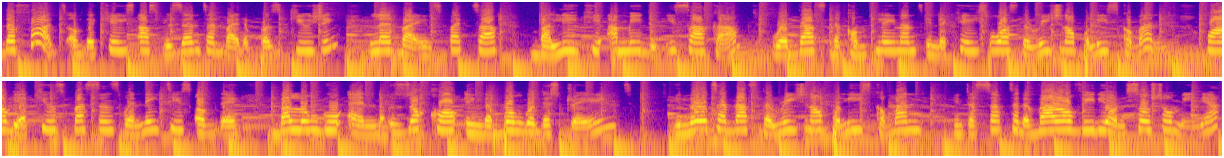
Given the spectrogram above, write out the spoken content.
The facts of the case, as presented by the prosecution, led by Inspector Baliki Amidu Isaka, were that the complainant in the case was the Regional Police Command, while the accused persons were natives of the Balungu and Zoko in the Bongo district. He noted that the Regional Police Command intercepted a viral video on social media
